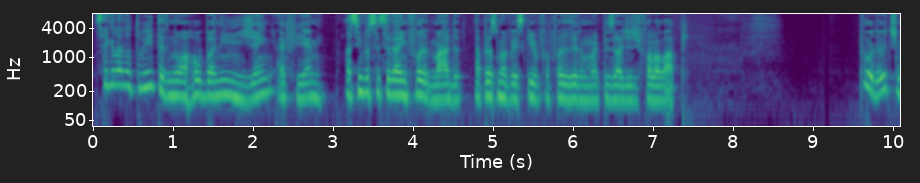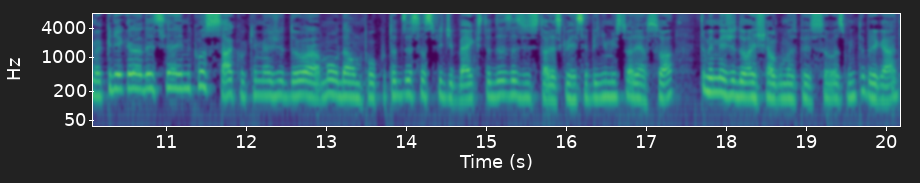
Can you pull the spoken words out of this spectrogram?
segue lá no Twitter no arroba ningenfm Assim você será informado na próxima vez que eu for fazer um episódio de follow-up. Por último, eu queria agradecer a Amy Kosako, que me ajudou a moldar um pouco todos esses feedbacks, todas as histórias que eu recebi em uma história só. Também me ajudou a achar algumas pessoas. Muito obrigado.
